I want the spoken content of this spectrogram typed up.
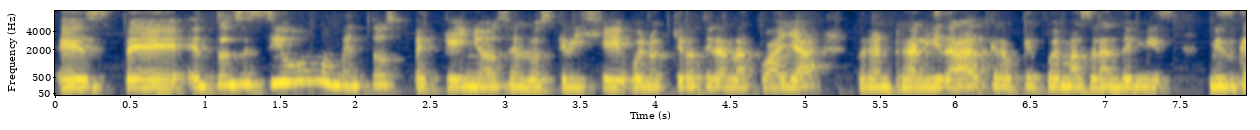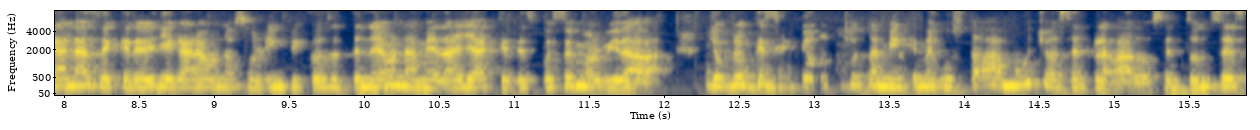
Este, entonces sí hubo momentos pequeños en los que dije, bueno, quiero tirar la toalla, pero en realidad creo que fue más grande mis, mis ganas de querer llegar a unos olímpicos, de tener una medalla que después se me olvidaba. Yo creo que sirvió mucho también que me gustaba mucho hacer clavados. Entonces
